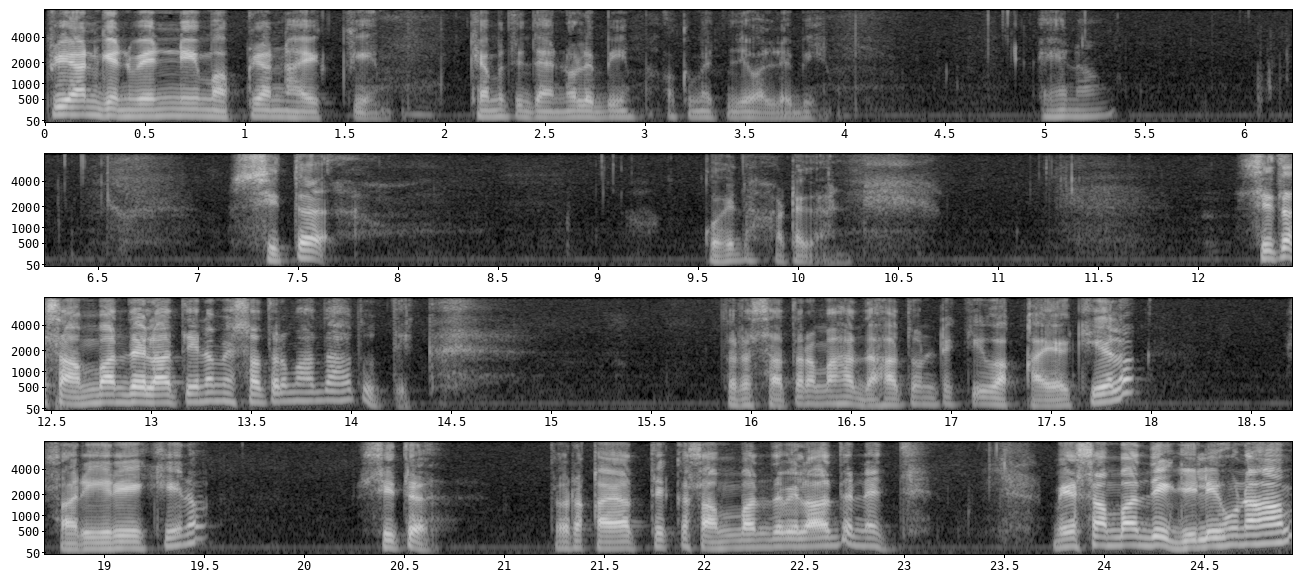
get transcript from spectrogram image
ප්‍රියන්ගෙන් වෙන්නීම අප්‍රියන් හයෙක්වීම කැමැති දැන් නොලැබීම අකමැති දේවල් ලැබීම. එහෙනම් සිත කොහෙද හටගන්නේ? සිත සම්බන්ධ වෙලා තියෙන මේ සතර මහා ධාතුත් එක්ක. ତර සතර මහා ධාතුන්ට කිව්වා කය කියලා ශරීරය කියන සිත එතකොට කයත් එක්ක සම්බන්ධ වෙලාද නැද්ද? මේ සම්බන්ධය ගිලිහුණාම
